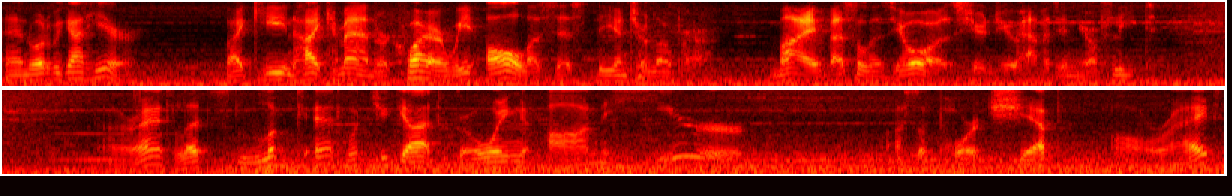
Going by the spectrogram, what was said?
And what do we got here? Vy'keen High Command require we all assist the interloper. My vessel is yours, should you have it in your fleet. Alright, let's look at what you got going on here. A support ship. Alright.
